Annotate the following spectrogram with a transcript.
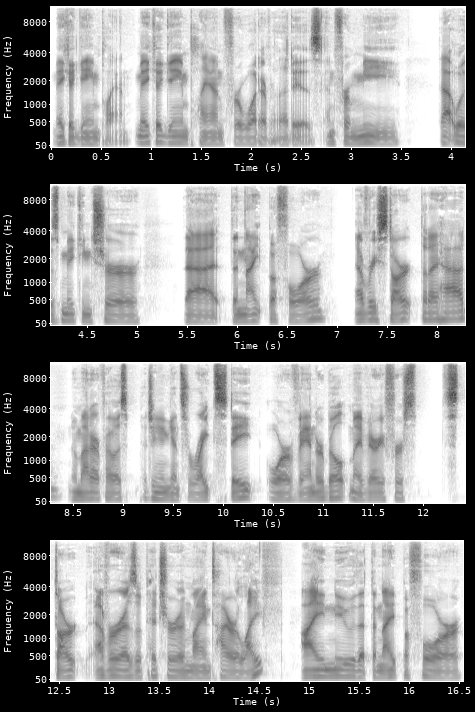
make a game plan. Make a game plan for whatever that is. And for me, that was making sure that the night before every start that I had, no matter if I was pitching against Wright State or Vanderbilt, my very first start ever as a pitcher in my entire life, I knew that the night before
